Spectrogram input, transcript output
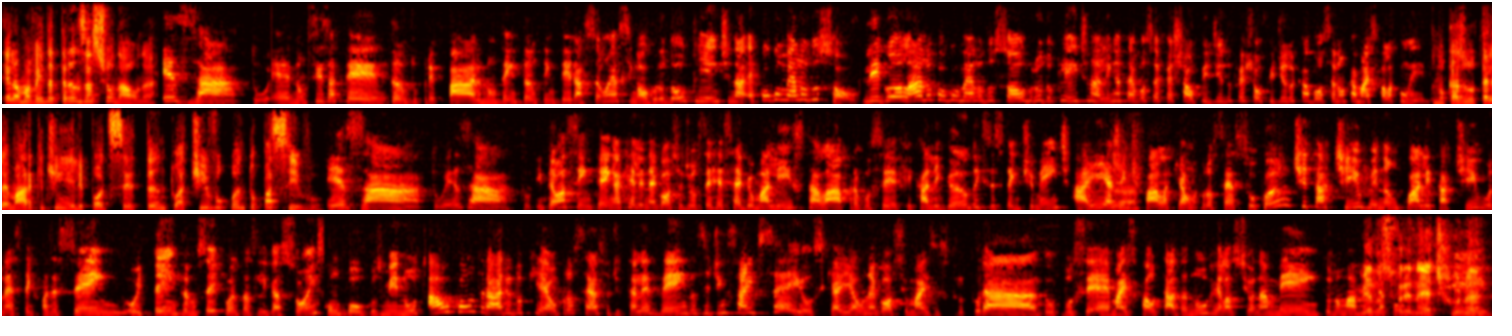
Ela é uma venda transacional, né? Exato. É, não precisa ter tanto preparo, não tem tanta interação. É assim, ó, grudou o cliente na. É cogumelo do sol. Ligou lá no cogumelo do sol, gruda o cliente na linha até você fechar o pedido, fechou o pedido, acabou, você nunca mais fala com ele. No caso do telemarketing, ele pode ser tanto ativo quanto passivo. Exato, exato. Então, assim, tem aquele negócio de você recebe uma lista lá para você ficar ligando insistentemente. Aí a gente fala que é um processo quantitativo e não qualitativo, né? Você tem que fazer 100, 80, não sei quantas ligações com poucos minutos, ao contrário do que é o processo de televendas e de inside sales, que aí é um negócio mais estruturado, você é mais pautada no relacionamento, numa menos frenético, né?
